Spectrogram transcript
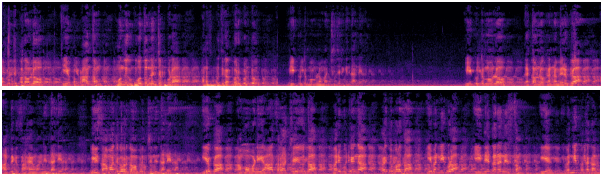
అభివృద్ధి పదంలో ఈ యొక్క ప్రాంతం ముందుకు పోతుందని చెప్పి కూడా మనస్ఫూర్తిగా కోరుకుంటూ మీ కుటుంబంలో మంచి జరిగిందా లేదా? మీ కుటుంబంలో గతంలో కన్నా మెరుగ్గా ఆర్థిక సహాయం అందిందా లేదా? మీ సామాజిక వర్గం అభివృద్ధి చెందిందా లేదా? ఈ యొక్క అమ్మఒడి ఆసరా చేయూత మరి ముఖ్యంగా రైతు భరోసా ఇవన్నీ కూడా ఈ దేతన ఇస్తాం ఈ ఇవన్నీ పథకాలు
